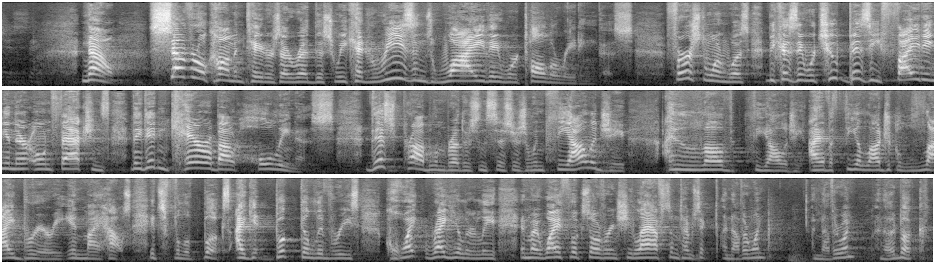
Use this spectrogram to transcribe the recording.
Now, several commentators I read this week had reasons why they were tolerating this. First one was because they were too busy fighting in their own factions. They didn't care about holiness. This problem, brothers and sisters, when theology, I love theology. I have a theological library in my house. It's full of books. I get book deliveries quite regularly, and my wife looks over and she laughs sometimes. Like, another one, another one, another book.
